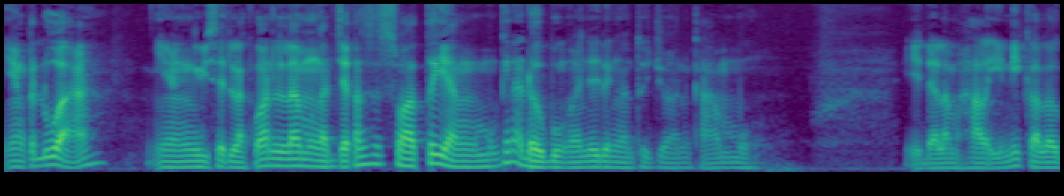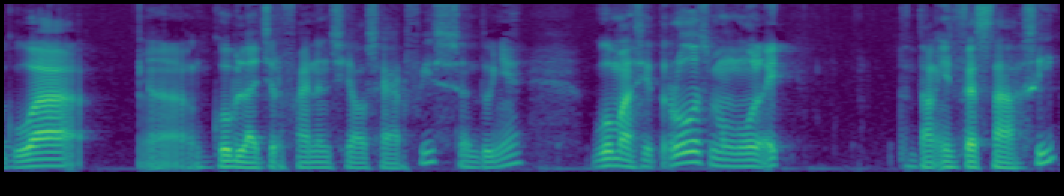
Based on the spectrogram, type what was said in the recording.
Yang kedua yang bisa dilakukan adalah mengerjakan sesuatu yang mungkin ada hubungannya dengan tujuan kamu. Ya dalam hal ini kalau gue uh, gue belajar financial service tentunya gue masih terus mengulik tentang investasi,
